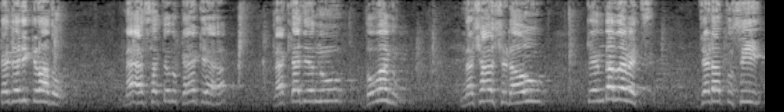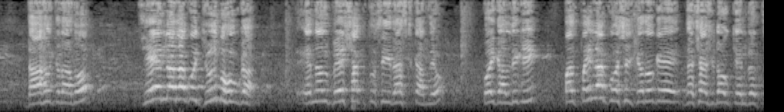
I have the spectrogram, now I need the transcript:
ਕਹਿੰਦੇ, ਜੀ, ਕਰਾ ਦਿਓ। ਮੈਂ ਐਸਐਚਓ ਨੂੰ ਕਹਿ ਕੇ ਆਇਆ। ਮੈਂ ਕਿਹਾ, ਜੀ, ਇਹਨੂੰ ਦੋਵਾਂ ਨੂੰ ਨਸ਼ਾ ਛਡਾਊ ਕੇਂਦਰ ਦੇ ਵਿੱਚ ਜਿਹੜਾ ਤੁਸੀਂ ਦਾਖਲ ਕਰਾ ਦਿਓ। ਜੇ ਇਹਨਾਂ ਦਾ ਕੋਈ ਜ਼ੁਲਮ ਹੋਊਗਾ ਇਹਨਾਂ ਨੂੰ ਬੇਸ਼ੱਕ ਤੁਸੀਂ ਅਰੈਸਟ ਕਰ ਦਿਓ। ਕੋਈ ਗੱਲ ਨਹੀਂ ਕੀ ਪਰ ਪਹਿਲਾਂ ਕੋਸ਼ਿਸ਼ ਕਰੋ ਕਿ ਨਸ਼ਾ ਛਡਾਊ ਕੇਂਦਰ 'ਚ।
